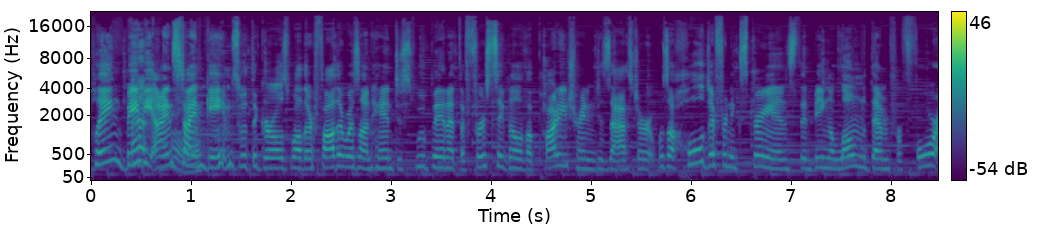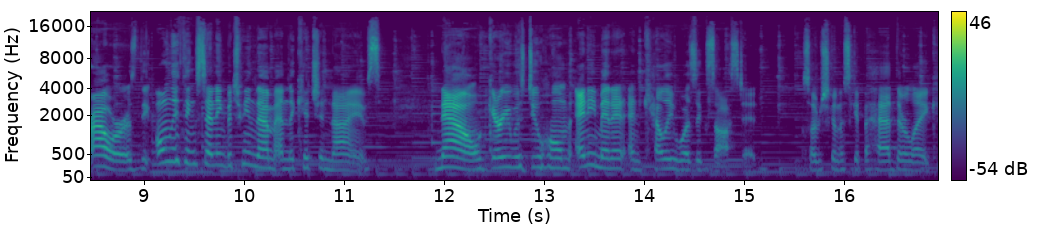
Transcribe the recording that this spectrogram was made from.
Playing baby Aw. Einstein games with the girls while their father was on hand to swoop in at the first signal of a potty training disaster was a whole different experience than being alone with them for four hours, the only thing standing between them and the kitchen knives. Now, Gary was due home any minute and Kelly was exhausted. So I'm just gonna skip ahead. They're like,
